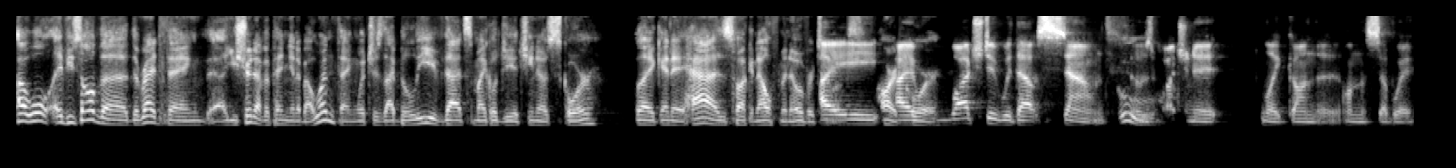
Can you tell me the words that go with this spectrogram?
Oh well, if you saw the the red thing, uh, you should have opinion about one thing, which is I believe that's Michael Giacchino's score. Like, and it has fucking Elfman over to I, hardcore. I watched it without sound. Ooh. I was watching it like on the on the subway.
